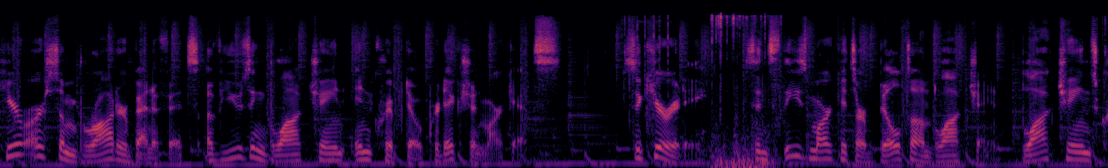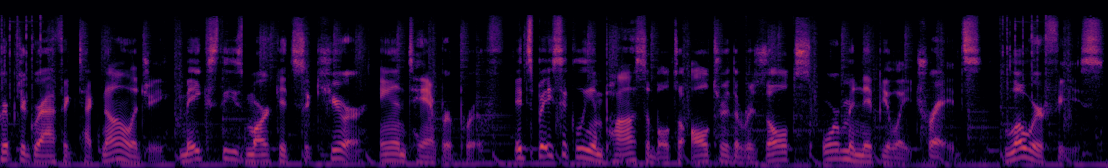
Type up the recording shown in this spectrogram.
here are some broader benefits of using blockchain in crypto prediction markets. Security. Since these markets are built on blockchain, blockchain's cryptographic technology makes these markets secure and tamper-proof. It's basically impossible to alter the results or manipulate trades. Lower fees.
